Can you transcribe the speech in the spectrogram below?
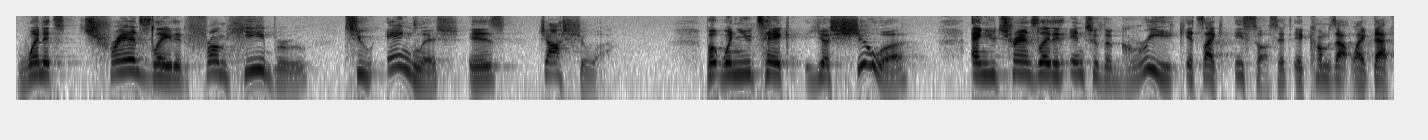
when it's translated from Hebrew to English, is Joshua. But when you take Yeshua and you translate it into the Greek, it's like Isos. It, it comes out like that.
